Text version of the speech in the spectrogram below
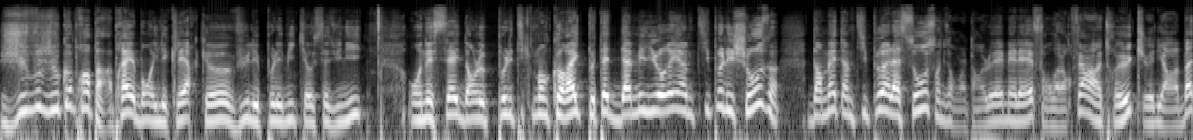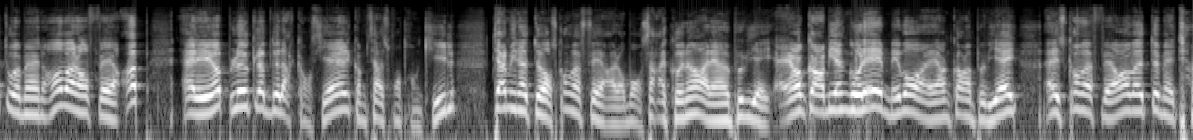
Je ne comprends pas. Après, bon, il est clair que, vu les polémiques qu'il y a aux États-Unis, on essaye, dans le politiquement correct, peut-être d'améliorer un petit peu les choses, d'en mettre un petit peu à la sauce en disant Attends, le MLF, on va leur faire un truc. Je veux dire, Batwoman, on va leur faire. Hop, allez, hop, le club de l'arc-en-ciel, comme ça, elles seront tranquilles. Terminator, ce qu'on va faire Alors, bon, Sarah Connor, elle est un peu vieille. Elle est encore bien gaulée, mais bon, elle est encore un peu vieille. Et ce qu'on va faire? On va te mettre,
